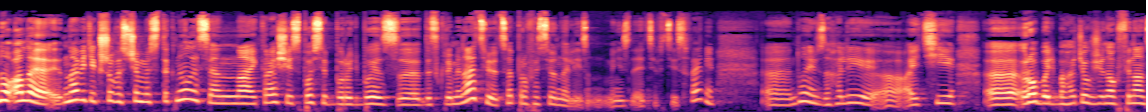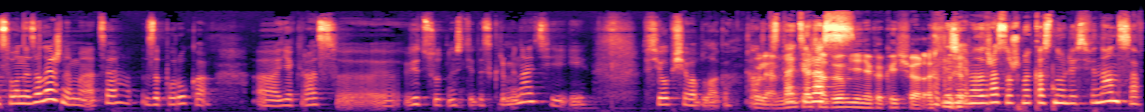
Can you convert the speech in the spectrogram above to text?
Ну але навіть якщо ви з чимось стикнулися, найкращий спосіб боротьби з дискримінацією це професіоналізм. Мені здається, в цій сфері. Е, ну і взагалі IT е, робить багатьох жінок фінансово незалежними, а це запорука е, якраз відсутності дискриминации и всеобщего блага. Оля, а, Кстати, мне раз... твое мнение как HR. Подожди, раз уж мы коснулись финансов,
